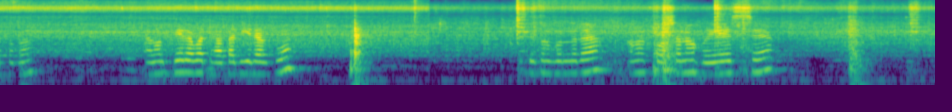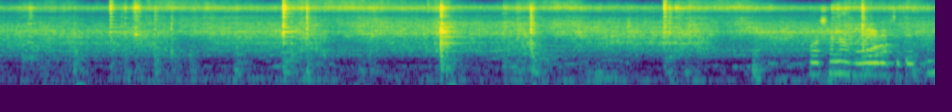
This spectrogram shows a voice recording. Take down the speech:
একবার। এখন ফের আবার ঢাকা দিয়ে রাখব। দেখুন বন্ধুরা, আমার কষানো হয়ে এসছে। কষানো হয়ে গেছে, দেখুন।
